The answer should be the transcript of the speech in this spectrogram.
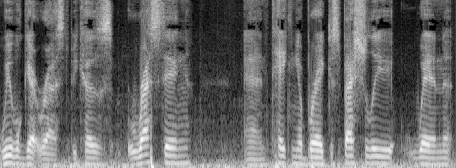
we will get rest because resting and taking a break, especially when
